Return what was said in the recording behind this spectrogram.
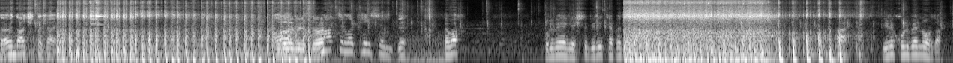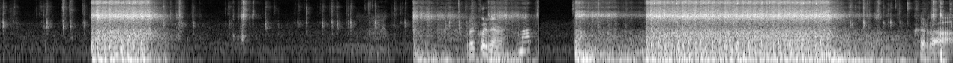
Da önde açık taş aynı. Burada da birisi var. Marked a location. Ne bak. Kulübeye geçti. Biri tepede. Ha, biri kulübenin orada. Bırak kulübe mi? Kral.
